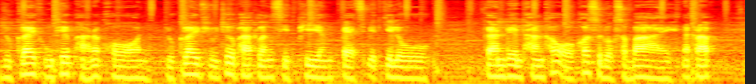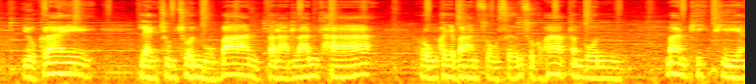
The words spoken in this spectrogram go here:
อยู่ใกล้กรุงเทพมหานคร อยู่ใกล้ฟิวเจอร์พาร์คลังสิตเพียง 81 กิโล การเดินทางเข้าออกก็สะดวกสบายนะครับ อยู่ใกล้แหล่งชุมชนหมู่บ้าน ตลาดร้านค้า โรงพยาบาลส่งเสริมสุขภาพตำบล บ้านพริกเพียง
